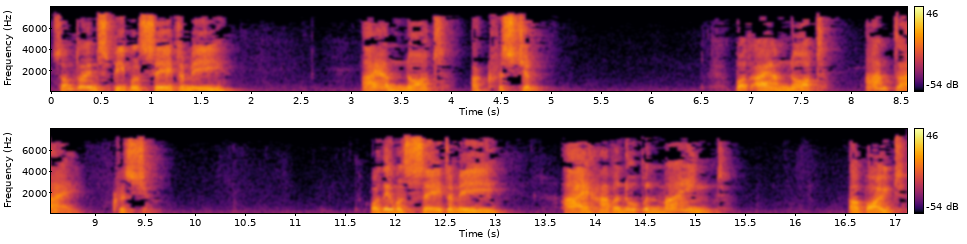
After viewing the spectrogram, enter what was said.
Sometimes people say to me, I am not a Christian, but I am not anti-Christian. Or they will say to me, I have an open mind about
